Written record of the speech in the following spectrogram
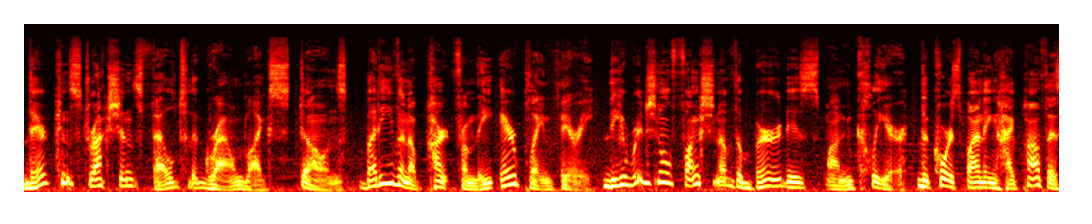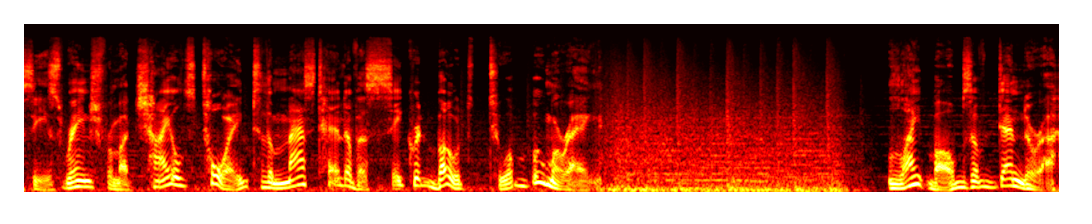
Their constructions fell to the ground like stones. But even apart from the airplane theory, the original function of the bird bird is unclear. The corresponding hypotheses range from a child's toy to the masthead of a sacred boat to a boomerang. Light bulbs of Dendera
